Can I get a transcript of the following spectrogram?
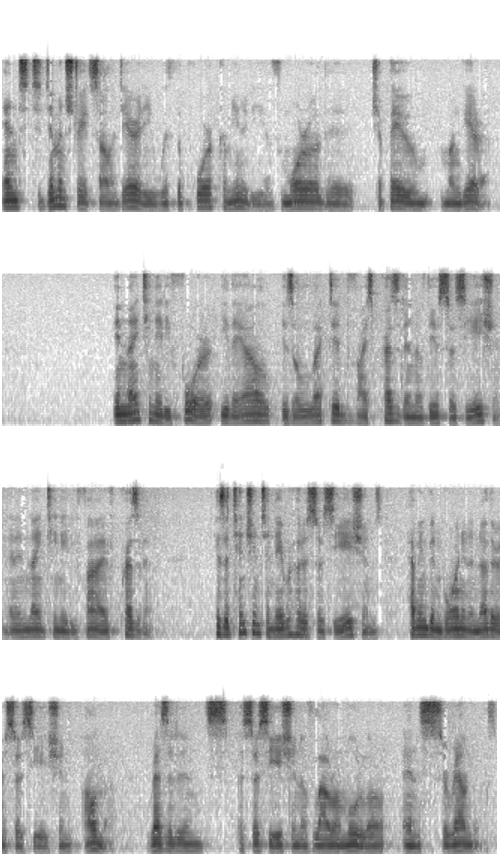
and to demonstrate solidarity with the poor community of Morro de Chapeu Mangueira. In 1984, Ideal is elected vice president of the association and in 1985, president. His attention to neighborhood associations, having been born in another association, ALMA, Residents Association of Lauro Müller and surroundings,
